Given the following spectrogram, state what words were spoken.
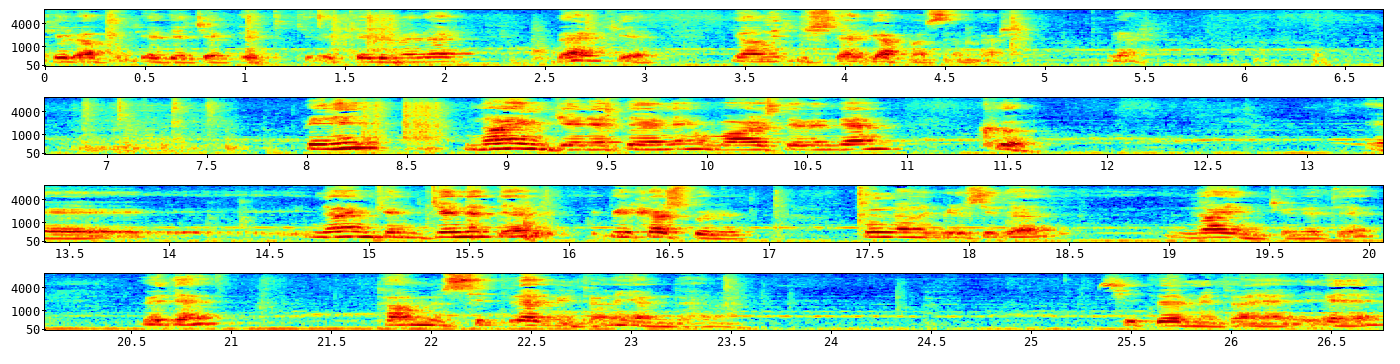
telaffuz edecekler kelimeler belki yanlış işler yapmasınlar. Ver. Beni naim cennetlerinin varislerinden kıl. Ee, naim cennet, cennetler birkaç bölüm. Bunların birisi de naim cenneti ve de tam Sitre Mintan'ın yanında hemen. Sitre Mintan yani e,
